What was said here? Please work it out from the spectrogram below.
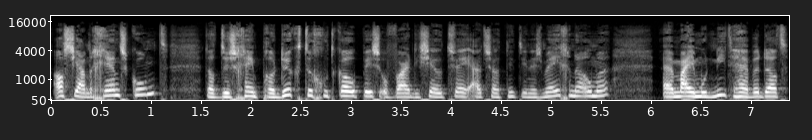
Als je aan de grens komt, dat dus geen product te goedkoop is of waar die CO2-uitstoot niet in is meegenomen. Uh, maar je moet niet hebben dat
